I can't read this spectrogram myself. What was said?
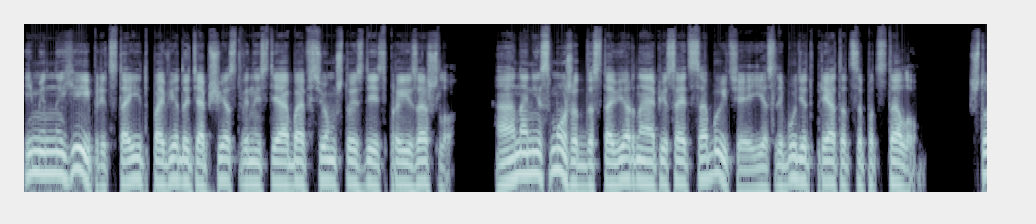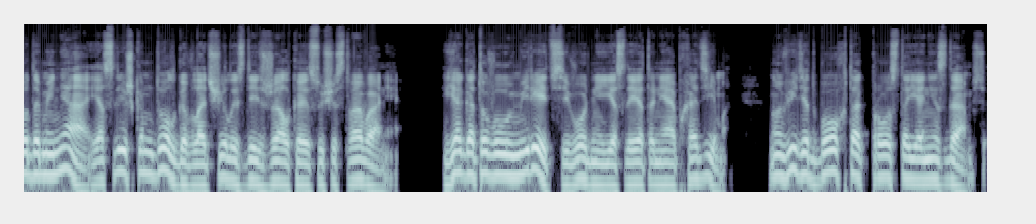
Именно ей предстоит поведать общественности обо всем, что здесь произошло. А она не сможет достоверно описать события, если будет прятаться под столом. Что до меня, я слишком долго влачила здесь жалкое существование. Я готова умереть сегодня, если это необходимо. Но, видит Бог, так просто я не сдамся.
